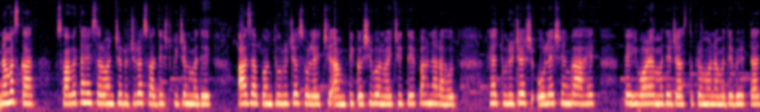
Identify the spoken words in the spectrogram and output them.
नमस्कार स्वागत आहे सर्वांचे रुचिरा स्वादिष्ट किचनमध्ये. आज आपण तुरीच्या सोल्याची आमटी कशी बनवायची ते पाहणार आहोत. ह्या तुरीच्या श- ओल्या शेंगा आहेत त्या हिवाळ्यामध्ये जास्त प्रमाणामध्ये भेटतात.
